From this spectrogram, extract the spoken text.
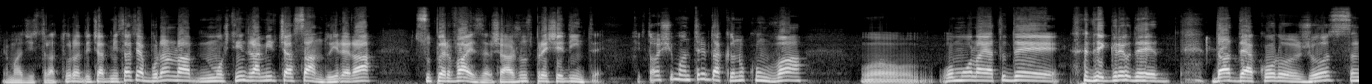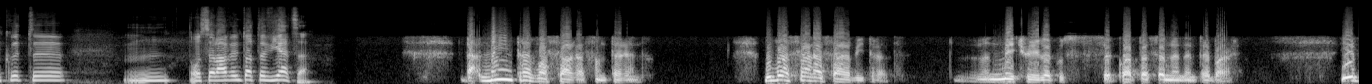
de magistratură. Deci administrația Buranu l-a moștenit de la Mircea Sandu. El era supervisor și a ajuns președinte. Și stau și mă întreb dacă nu cumva omul ăla e atât de, de greu de dat de acolo jos, încât uh, o să-l avem toată viața. Dar nu intră Vasara în teren. Nu Vasara s-a arbitrat în meciurile cu, cu atâta semne de întrebare. E,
